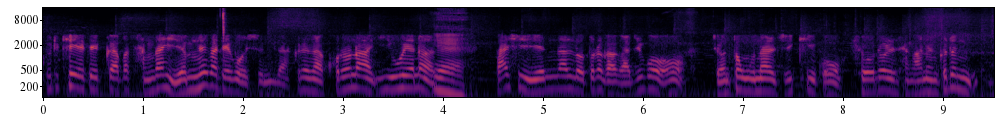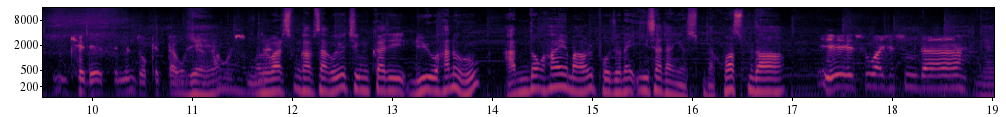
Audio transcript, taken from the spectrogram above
그렇게 될까봐 상당히 염려가 되고 있습니다. 그러나 코로나 이후에는 예. 다시 옛날로 돌아가 가지고 전통 문화를 지키고 효를 행하는 그런 게 됐으면 좋겠다고 예. 생각하고 있습니다. 오늘 말씀 감사하고요. 지금까지 류한욱 안동 하회마을 보존의 이사장이었습니다. 고맙습니다. 예, 수고하셨습니다. 예.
